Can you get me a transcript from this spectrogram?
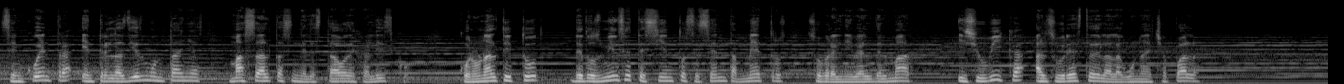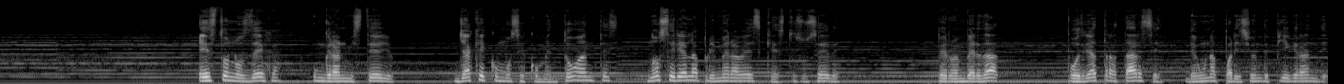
se encuentra entre las 10 montañas más altas en el estado de Jalisco, con una altitud de 2.760 metros sobre el nivel del mar y se ubica al sureste de la laguna de Chapala. Esto nos deja un gran misterio, ya que como se comentó antes, no sería la primera vez que esto sucede. Pero en verdad, ¿podría tratarse de una aparición de pie grande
